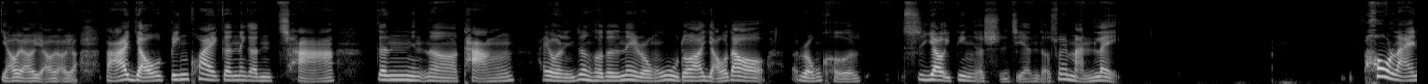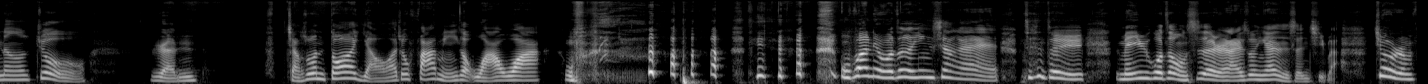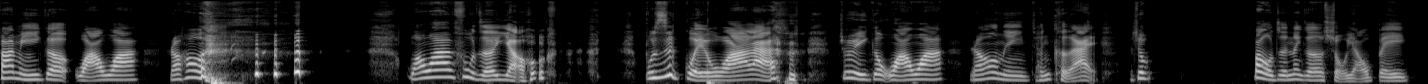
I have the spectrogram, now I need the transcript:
摇摇摇摇摇，把它摇冰块跟那个茶跟那糖，还有你任何的内容物都要摇到融合，是要一定的时间的，所以蛮累。后来呢，就人。讲说你都要摇啊，就发明一个娃娃。我 我不知道你有没有这个印象哎、欸，就是对于没遇过这种事的人来说，应该很神奇吧？就有人发明一个娃娃，然后 娃娃负责摇，不是鬼娃啦，就有一个娃娃，然后呢很可爱，就抱着那个手摇杯。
